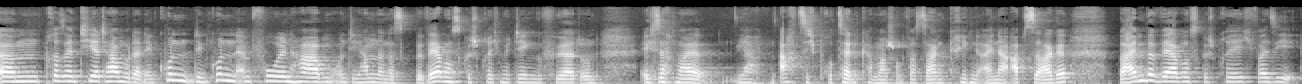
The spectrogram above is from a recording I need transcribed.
ähm, präsentiert haben oder den Kunden, den Kunden empfohlen haben und die haben dann das Bewerbungsgespräch mit denen geführt und ich sag mal, ja, 80 Prozent kann man schon fast sagen, kriegen eine Absage beim Bewerbungsgespräch, weil sie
